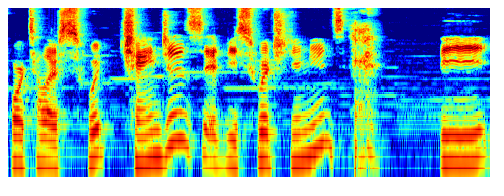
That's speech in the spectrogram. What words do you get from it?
foreteller switch changes, if you switch unions, the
